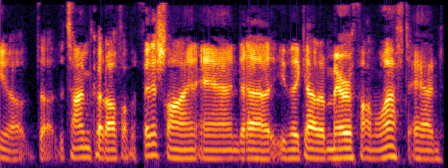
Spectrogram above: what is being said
you know, the, the time cut off on the finish line, and uh, you know, they got a marathon left, and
